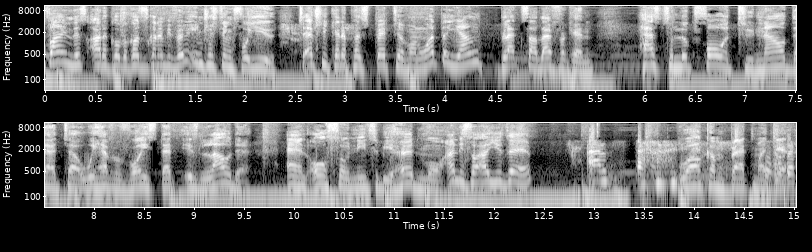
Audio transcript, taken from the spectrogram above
Find this article because it's going to be very interesting for you to actually get a perspective on what the young black South African has to look forward to now that uh, we have a voice that is louder and also needs to be heard more. Andiswa, are you there? Um, Welcome back, my dear.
